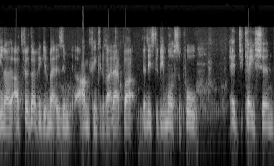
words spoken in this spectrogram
You know, I don't think it matters. In, I'm thinking about that, but there needs to be more support, education,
